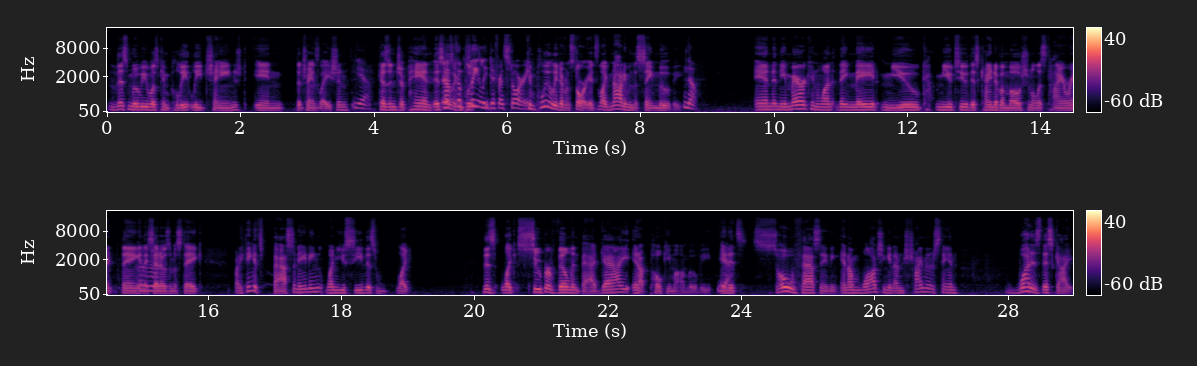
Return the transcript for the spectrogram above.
this movie was completely changed in the translation. Yeah. Because in Japan, this It's has a a complete, completely different story. completely different story. It's like not even the same movie no. and in the American one, they made Mew Mewtwo this kind of emotionalist tyrant thing, and they said mm-hmm. it was a mistake. But I think it's fascinating when you see this like this like super villain bad guy in a Pokemon movie, Yeah. and it's so fascinating. And I'm watching it, I'm trying to understand what is this guy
